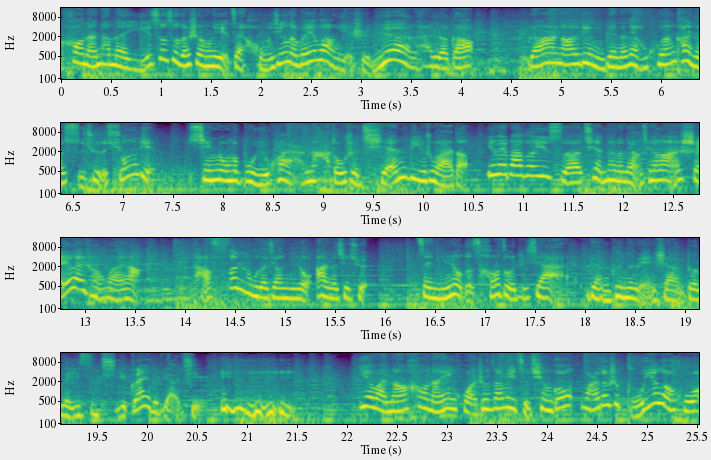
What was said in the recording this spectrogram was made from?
浩南他们一次次的胜利，在红星的威望也是越来越高。然而呢，另一边的亮坤看着死去的兄弟，心中的不愉快啊，那都是钱逼出来的。因为八哥一死，欠他的两千万谁来偿还呀？他愤怒地将女友按了下去，在女友的操作之下，亮坤的脸上多了一丝奇怪的表情。夜晚呢，浩南一伙正在为此庆功，玩的是不亦乐乎。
